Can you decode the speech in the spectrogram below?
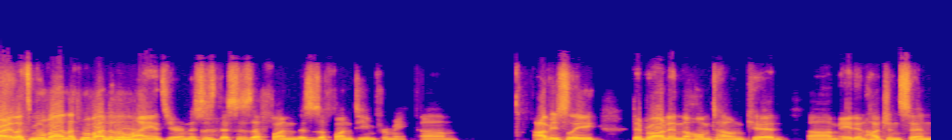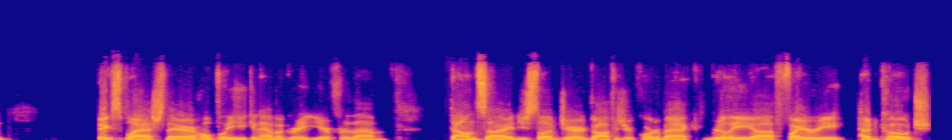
right, let's move on. Let's move on to the Lions here, and this is this is a fun this is a fun team for me. Um, obviously, they brought in the hometown kid, um, Aidan Hutchinson. Big splash there. Hopefully, he can have a great year for them. Downside, you still have Jared Goff as your quarterback. Really uh, fiery head coach.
